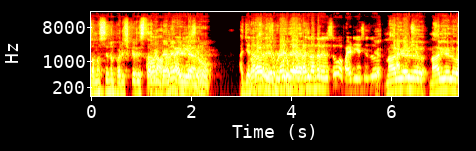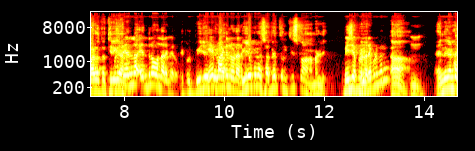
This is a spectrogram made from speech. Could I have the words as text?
సమస్యను పరిష్కరిస్తానంటేనే వెళ్ళాను. నాలుగేళ్ళు నాలుగేళ్ళు వాళ్ళతో తిరిగాను. ఎందులో ఉన్నారు మీరు? ఇప్పుడు బీజేపీ పార్టీలో ఉన్నారు బీజేపీలో సభ్యత్వం తీసుకున్నాను మళ్ళీ. బీజేపీ ఉన్నారు ఇప్పుడు మీరు? ఆ, ఉమ్. ఎందుకంటే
